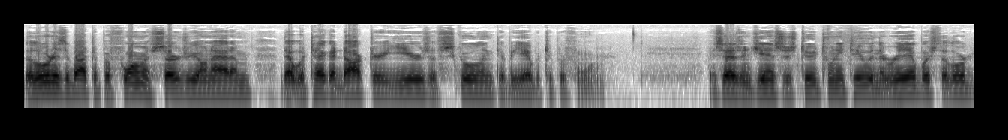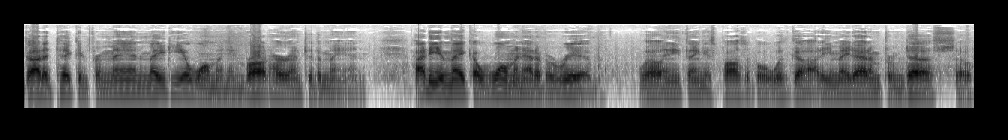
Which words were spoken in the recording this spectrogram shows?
The Lord is about to perform a surgery on Adam that would take a doctor years of schooling to be able to perform. It says in Genesis 2:22, "In the rib which the Lord God had taken from man made he a woman and brought her unto the man." How do you make a woman out of a rib? Well, anything is possible with God. He made Adam from dust, so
